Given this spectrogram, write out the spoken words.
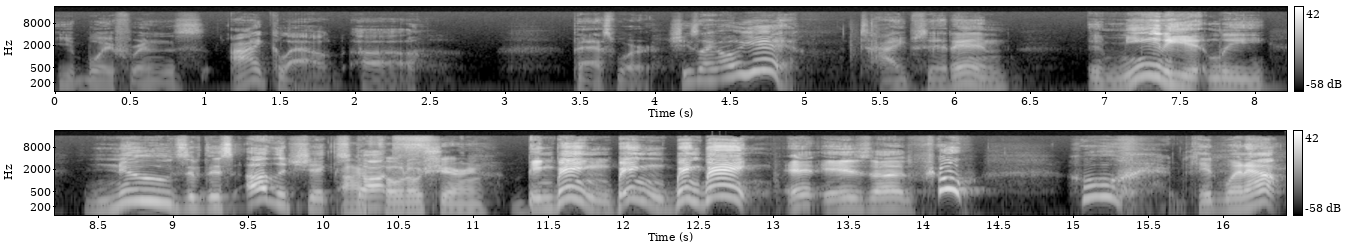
your boyfriend's iCloud uh, password. She's like, oh yeah. Types it in. Immediately, nudes of this other chick start photo sharing. bing, bing, bing, bing, bing. It is a whew, whew. Kid went out.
